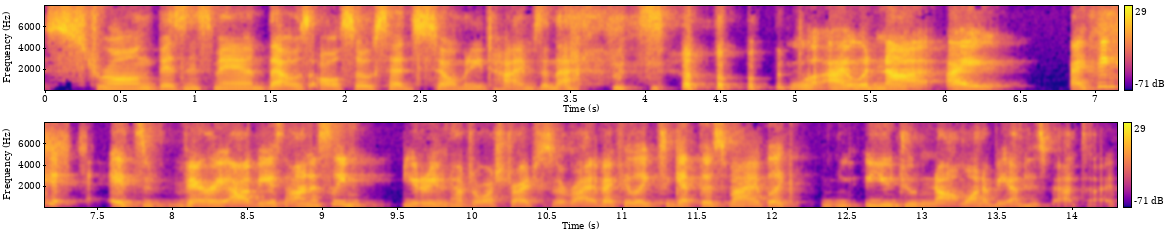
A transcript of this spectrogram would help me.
strong businessman. That was also said so many times in that episode. Well, I would not. I I think it's very obvious. Honestly, you don't even have to watch Drive to Survive. I feel like to get this vibe, like you do not want to be on his bad side.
